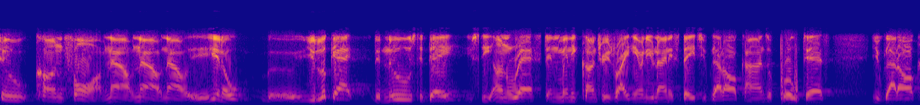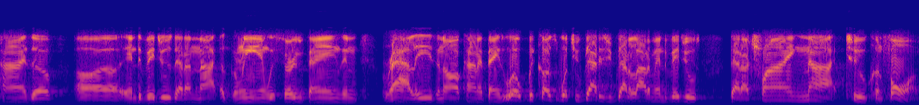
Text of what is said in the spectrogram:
to conform. Now, now, now, you know, you look at the news today, you see unrest in many countries right here in the United States. You've got all kinds of protests. You've got all kinds of uh, individuals that are not agreeing with certain things and rallies and all kind of things. Well, because what you've got is you've got a lot of individuals that are trying not to conform.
